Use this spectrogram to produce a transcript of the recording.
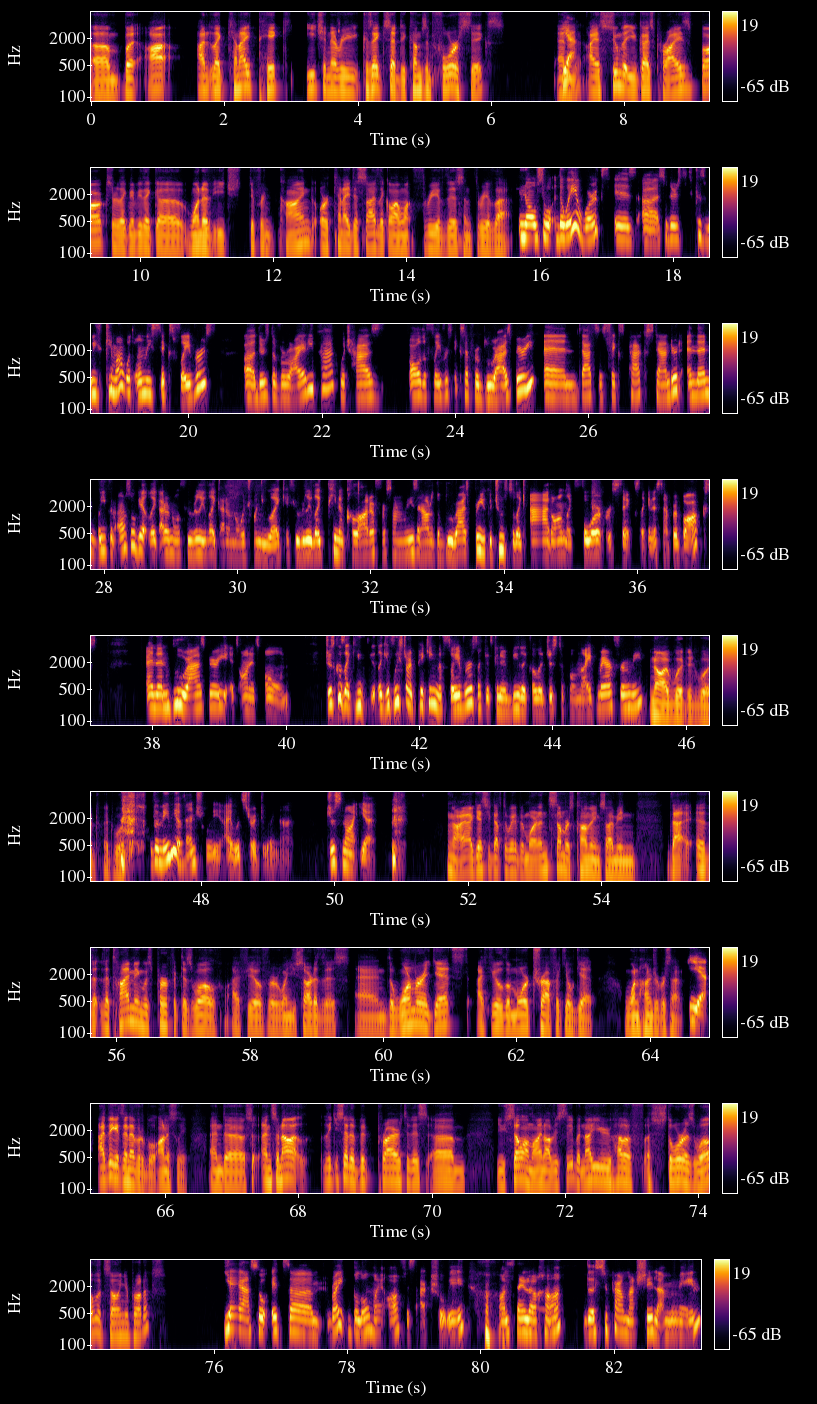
um but i i like can i pick each and every because like i said it comes in four or six and yeah. I assume that you guys prize box or like maybe like a uh, one of each different kind, or can I decide like, oh, I want three of this and three of that? No, so the way it works is uh so there's because we came out with only six flavors. Uh there's the variety pack, which has all the flavors except for blue raspberry and that's a six pack standard. And then but you can also get like i don't know if you really like i don't know which one you like. If you really like pina colada for some reason out of the blue raspberry you could choose to like add on like four or six like in a separate box. And then blue raspberry it's on its own. Just because like you like if we start picking the flavors like it's going to be like a logistical nightmare for me. No i would it would it would. But maybe eventually i would start doing that. Just not yet No, I guess you'd have to wait a bit more. And then summer's coming, so I mean, that uh, the, the timing was perfect as well. I feel for when you started this, and the warmer it gets, I feel the more traffic you'll get. One hundred percent. Yeah, I think it's inevitable, honestly. And uh, so and so now, like you said a bit prior to this, um, you sell online, obviously, but now you have a, a store as well that's selling your products. Yeah, so it's um right below my office actually on Saint Laurent the Supermarché La Main.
